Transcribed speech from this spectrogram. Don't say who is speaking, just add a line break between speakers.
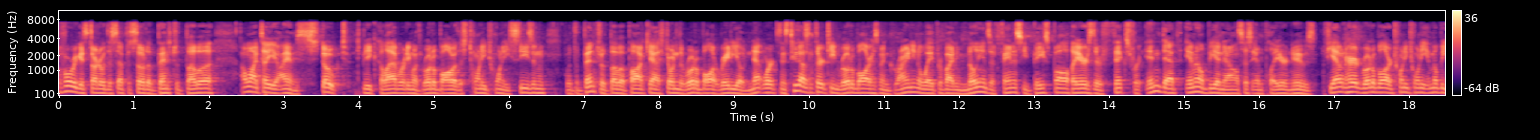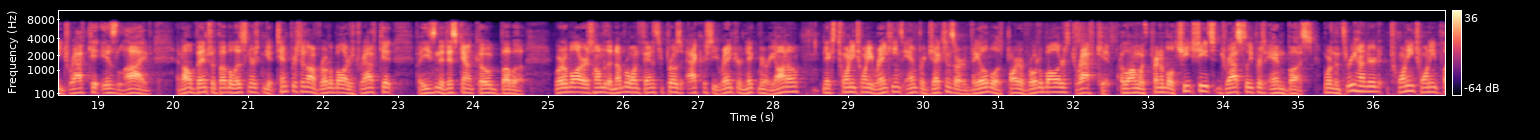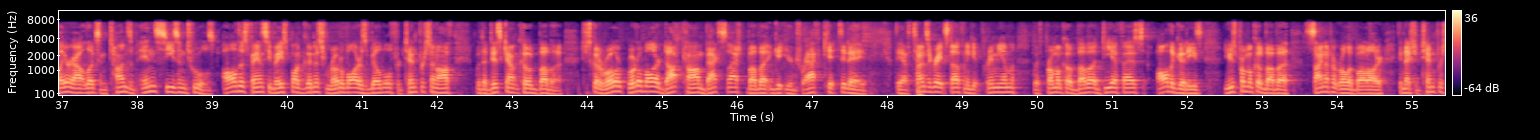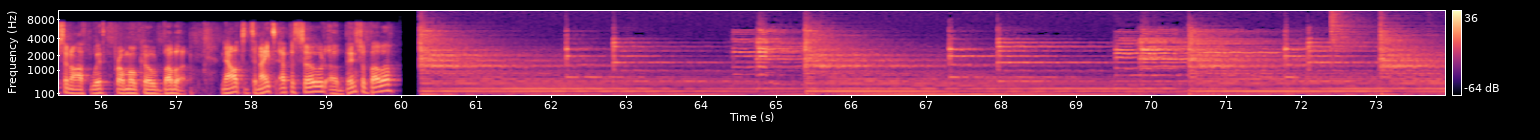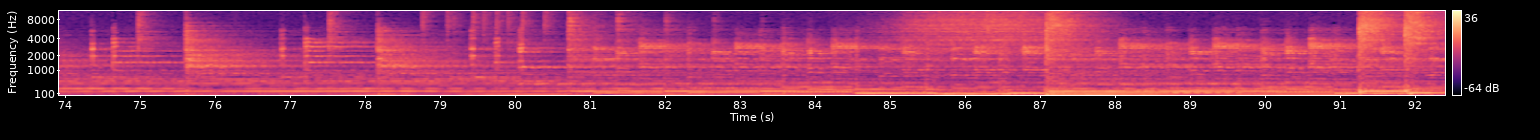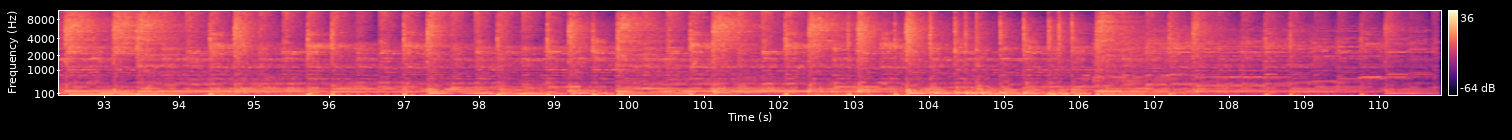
Before we get started with this episode of Benched with Bubba, I want to tell you I am stoked to be collaborating with Rotoballer this 2020 season with the Benched with Bubba podcast joining the Rotoballer radio network. Since 2013, Rotoballer has been grinding away providing millions of fantasy baseball players their fix for in-depth MLB analysis and player news. If you haven't heard, Rotoballer 2020 MLB Draft Kit is live, and all Benched with Bubba listeners can get 10% off Rotoballer's draft kit by using the discount code BUBBA. Rotoballer is home to the number one fantasy pros accuracy ranker, Nick Mariano. Nick's 2020 rankings and projections are available as part of Rotoballer's draft kit, along with printable cheat sheets, draft sleepers, and busts. More than 300 2020 player outlooks and tons of in-season tools. All this fantasy baseball goodness from Rotoballer is available for 10% off with a discount code BUBBA. Just go to rotoballer.com backslash BUBBA and get your draft kit today. They have tons of great stuff and you get premium with promo code BUBBA, DFS, all the goodies. Use promo code BUBBA, sign up at Rotoballer, get an extra 10% off with promo code BUBBA. Now to tonight's episode of Bench with Bubba.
